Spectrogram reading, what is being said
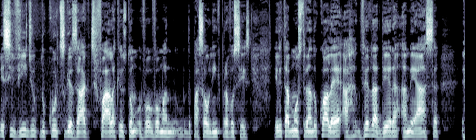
esse vídeo do Kurzgesagt fala, que eu estou, vou, vou passar o link para vocês. Ele está mostrando qual é a verdadeira ameaça eh,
